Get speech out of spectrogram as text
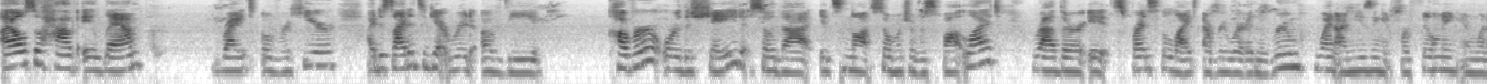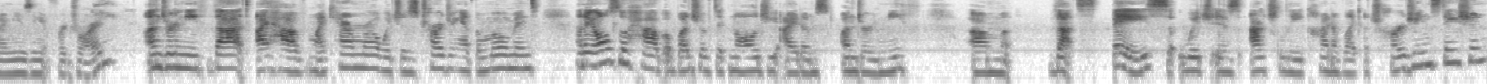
I also have a lamp right over here. I decided to get rid of the cover or the shade so that it's not so much of a spotlight. Rather, it spreads the light everywhere in the room when I'm using it for filming and when I'm using it for drawing. Underneath that, I have my camera, which is charging at the moment. And I also have a bunch of technology items underneath um, that space, which is actually kind of like a charging station.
